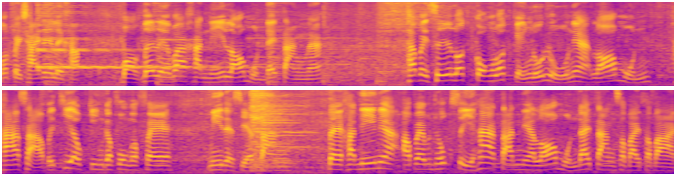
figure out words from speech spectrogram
รถไปใช้ได้เลยครับ บอกได้เลยว่าคันนี้ล้อหมุนได้ตังนะ ถ้าไปซื้อรถกงรถเก๋งหรูๆเนี่ยล้อหมุนพาสาวไปเที่ยวกินกาแฟกาแฟ มีแต่เสียตังแต่คันนี้เนี่ยเอาไปบรรทุก 4-5 ตันเนี่ยล้อหมุนได้ตังสบาย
